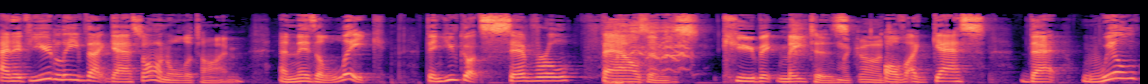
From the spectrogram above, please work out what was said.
and if you leave that gas on all the time, and there's a leak, then you've got several thousands cubic meters oh God. of a gas that will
